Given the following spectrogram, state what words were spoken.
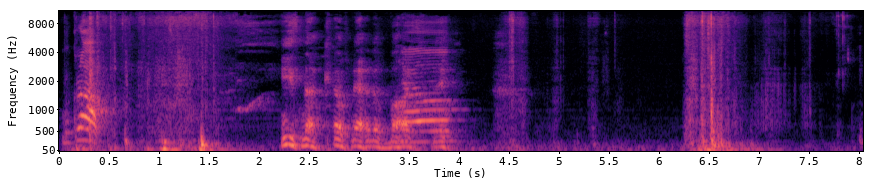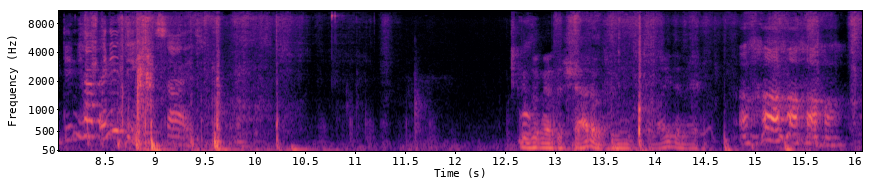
หมูกรอบ he's not coming out of the box. No. He didn't have anything inside. He's looking at the shadows and there's the light in there.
